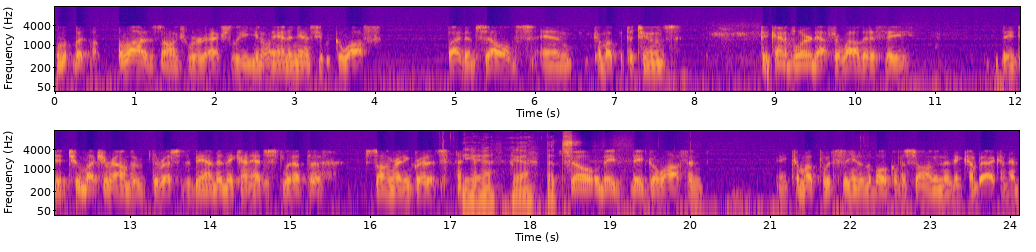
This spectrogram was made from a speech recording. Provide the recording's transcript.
but a lot of the songs were actually, you know, Ann and Nancy would go off by themselves and come up with the tunes. They kind of learned after a while that if they they did too much around the the rest of the band, then they kind of had to split up the songwriting credits. yeah, yeah, that's so they they'd go off and and come up with you know the bulk of the song, and then they'd come back, and then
